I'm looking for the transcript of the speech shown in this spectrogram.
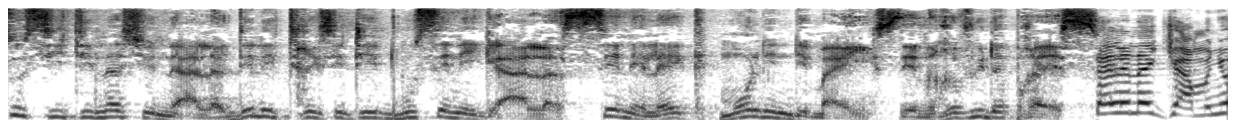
société nationale d'électricité bu Sénégal Sénélec moo leen di may seen revue de presse. Tali na jàmm ñu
